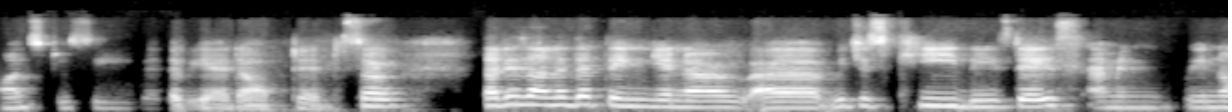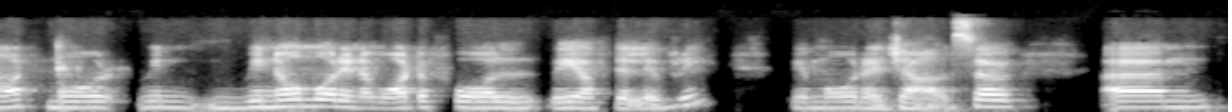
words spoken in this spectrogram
wants to see whether we adopted. So that is another thing you know uh, which is key these days. I mean we're not more we, we know more in a waterfall way of delivery. We're more agile. So um,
